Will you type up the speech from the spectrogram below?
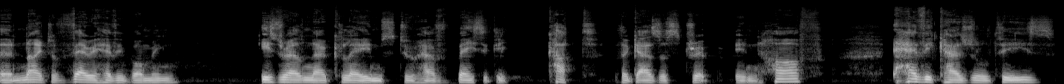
uh, night of very heavy bombing. Israel now claims to have basically cut the Gaza Strip in half. Heavy casualties.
